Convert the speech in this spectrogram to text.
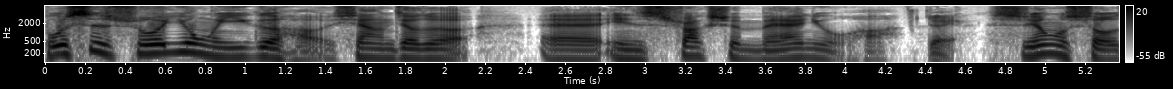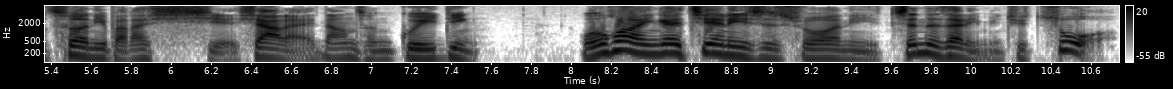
不是说用一个好像叫做呃 instruction manual 哈，对，使用手册你把它写下来当成规定。文化应该建立是说你真的在里面去做，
